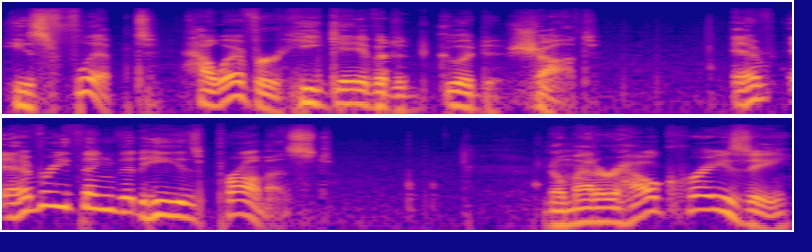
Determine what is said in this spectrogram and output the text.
he's flipped. However, he gave it a good shot. Ev- everything that he has promised, no matter how crazy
